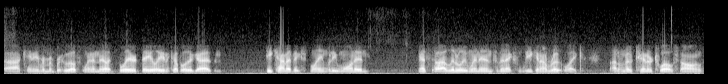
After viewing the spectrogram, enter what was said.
uh, I can't even remember who else went in there, like Blair Daly and a couple other guys, and he kind of explained what he wanted. And so I literally went in for the next week, and I wrote like I don't know, ten or twelve songs,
